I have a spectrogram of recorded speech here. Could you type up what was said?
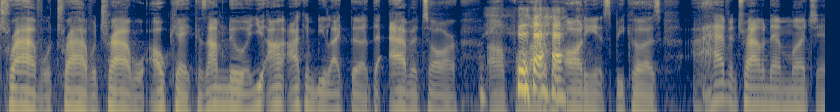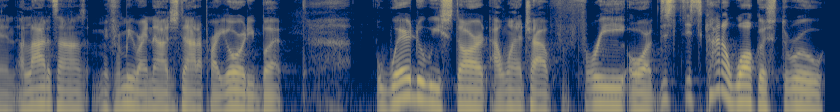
travel, travel, travel. Okay, because I'm new and you, I, I, can be like the the avatar um, for a lot of the audience because I haven't traveled that much, and a lot of times, I mean, for me right now, it's just not a priority. But where do we start? I want to travel for free, or just just kind of walk us through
